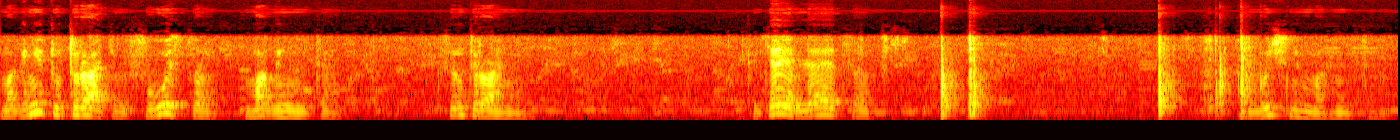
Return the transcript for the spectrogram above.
Магнит утратил свойства магнита, центральный, хотя является обычным магнитом.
